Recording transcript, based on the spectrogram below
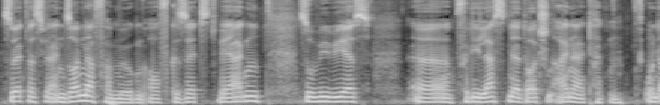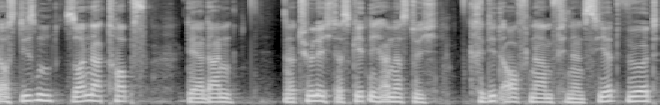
so etwas wie ein Sondervermögen aufgesetzt werden, so wie wir es äh, für die Lasten der deutschen Einheit hatten. Und aus diesem Sondertopf, der dann natürlich, das geht nicht anders, durch Kreditaufnahmen finanziert wird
